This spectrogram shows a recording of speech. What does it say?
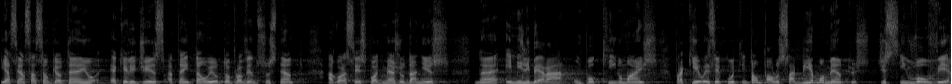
e a sensação que eu tenho é que ele diz, até então eu estou provendo sustento, agora vocês podem me ajudar nisso, né? e me liberar um pouquinho mais para que eu execute. Então Paulo sabia momentos de se envolver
